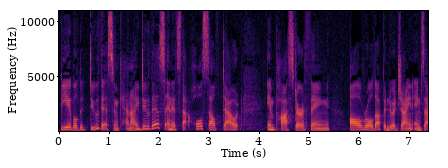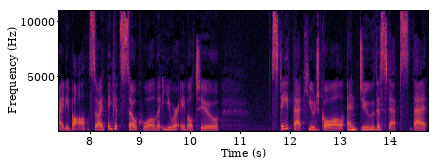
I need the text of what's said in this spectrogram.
be able to do this and can I do this? And it's that whole self doubt, imposter thing all rolled up into a giant anxiety ball. So I think it's so cool that you were able to state that huge goal and do the steps that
